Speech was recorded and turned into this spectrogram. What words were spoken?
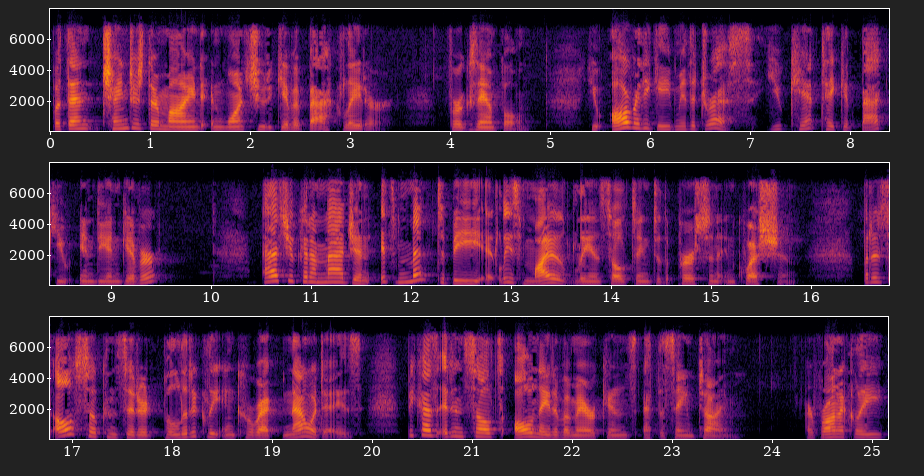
but then changes their mind and wants you to give it back later. For example, you already gave me the dress. You can't take it back, you Indian giver. As you can imagine, it's meant to be at least mildly insulting to the person in question, but it's also considered politically incorrect nowadays because it insults all Native Americans at the same time. Ironically,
